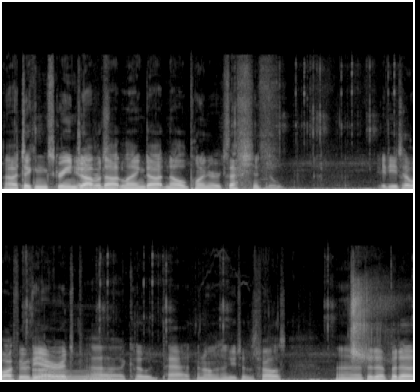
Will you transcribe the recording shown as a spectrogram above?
Uh, taking screen Yeah, java dot lang dot null pointer exception. Nope. A detailed walkthrough of the error, it's, Uh. uh, code path, and all the details as follows. Uh, da da ba da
